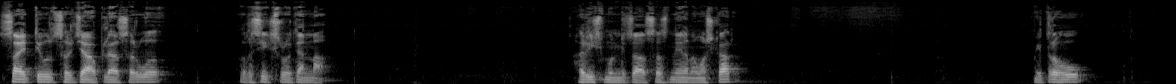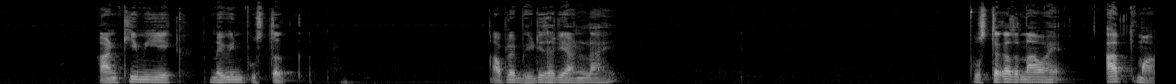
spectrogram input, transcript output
साहित्य उत्सवच्या आपल्या सर्व रसिक श्रोत्यांना हरीश मुन्नीचा सस्नेह नमस्कार. मित्र हो आणखी मी एक नवीन पुस्तक आपल्या भेटीसाठी आणलं आहे. पुस्तकाचं नाव आहे आत्मा.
